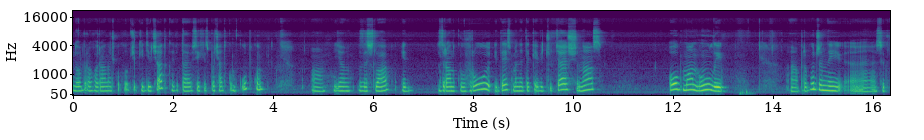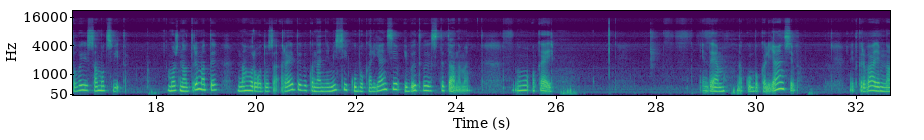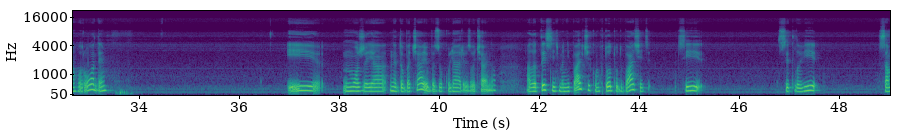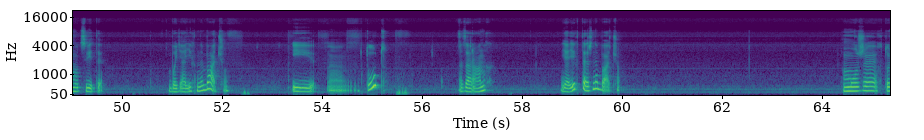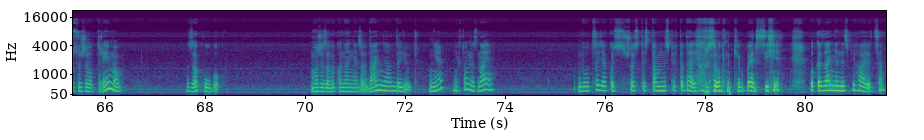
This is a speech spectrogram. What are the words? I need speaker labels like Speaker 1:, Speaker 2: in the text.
Speaker 1: Доброго раночку, хлопчики і дівчатка. Вітаю всіх із початком кубку. Я зайшла і зранку в гру, і десь в мене таке відчуття, що нас обманули. Пробуджений е, світловий самоцвіт. Можна отримати нагороду за рейди, виконання місій, кубок альянсів і битви з титанами. Ну, окей. Йдемо на Кубок Альянсів, відкриваємо нагороди. І, може, я не добачаю без окулярів, звичайно, але тисніть мені пальчиком, хто тут бачить ці світлові самоцвіти, бо я їх не бачу. І е, тут за ранг я їх теж не бачу. Може, хтось уже отримав за кубок. Може, за виконання завдання дають. Ні, ніхто не знає. Бо це якось щось десь там не співпадає в розробників версії. Показання не збігаються.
